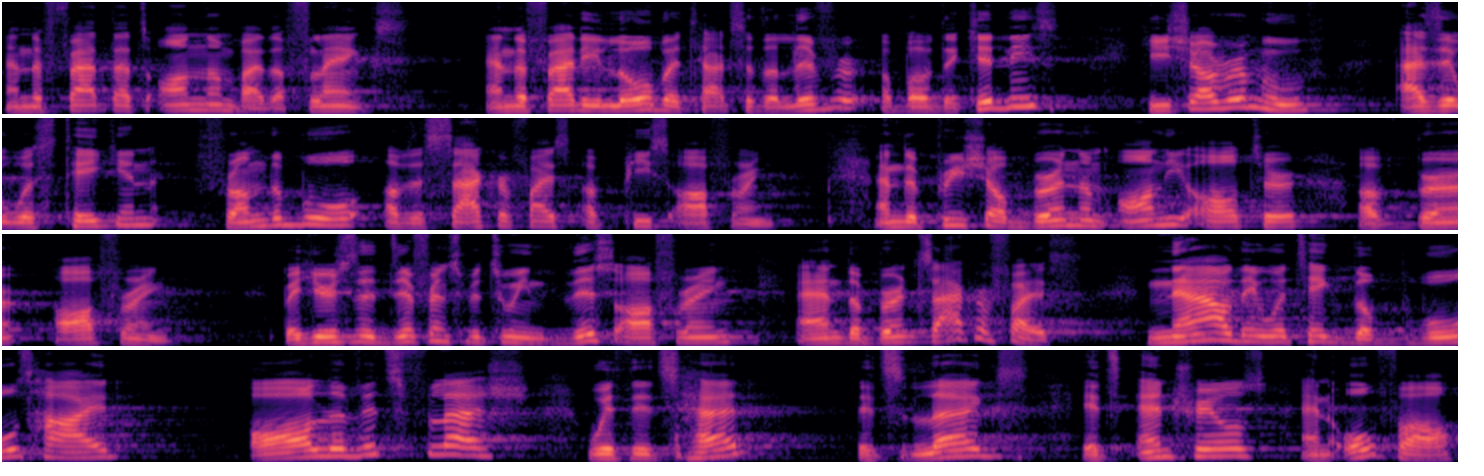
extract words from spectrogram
and the fat that's on them by the flanks, and the fatty lobe attached to the liver above the kidneys, he shall remove as it was taken from the bull of the sacrifice of peace offering. And the priest shall burn them on the altar of burnt offering. But here's the difference between this offering and the burnt sacrifice. Now they would take the bull's hide, all of its flesh, with its head, its legs, its entrails, and offal,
